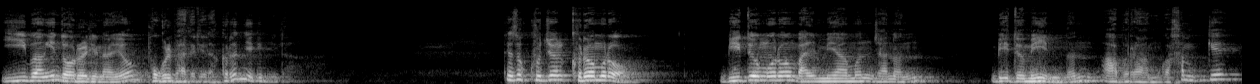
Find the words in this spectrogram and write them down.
이방이 너를 인하여 복을 받으리라 그런 얘기입니다. 그래서 구절 그러므로 믿음으로 말미암은 자는 믿음이 있는 아브라함과 함께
